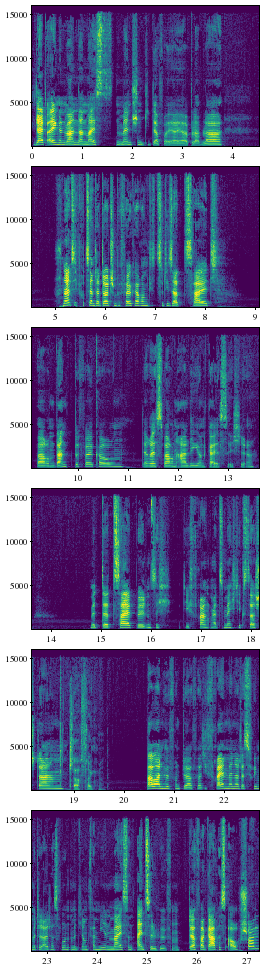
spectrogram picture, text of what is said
die Leibeigenen waren dann meist Menschen, die davor, ja, ja, bla bla. 90 Prozent der deutschen Bevölkerung, die zu dieser Zeit waren Landbevölkerung, der Rest waren Adlige und Geistliche. Mit der Zeit bilden sich die Franken als mächtigster Stamm. Klar, Franken. Bauernhöfe und Dörfer. Die freien Männer des Frühmittelalters wohnten mit ihren Familien meist in Einzelhöfen. Dörfer gab es auch schon,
